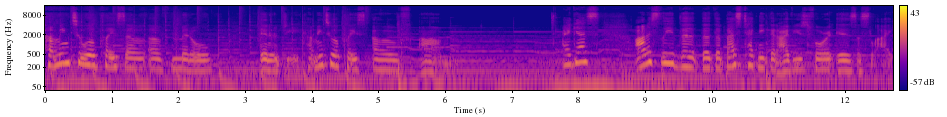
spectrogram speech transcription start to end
coming to a place of, of middle energy, coming to a place of, um, I guess, honestly, the, the, the best technique that I've used for it is a slide.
